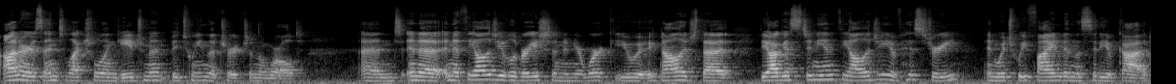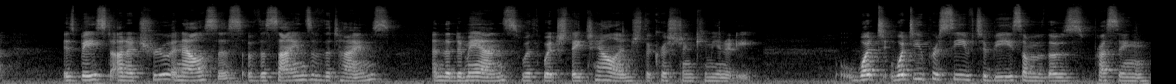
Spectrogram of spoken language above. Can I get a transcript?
honors intellectual engagement between the church and the world. And in a in a theology of liberation in your work, you acknowledge that the Augustinian theology of history, in which we find in the City of God, is based on a true analysis of the signs of the times and the demands with which they challenge the Christian community. What what do you perceive to be some of those pressing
